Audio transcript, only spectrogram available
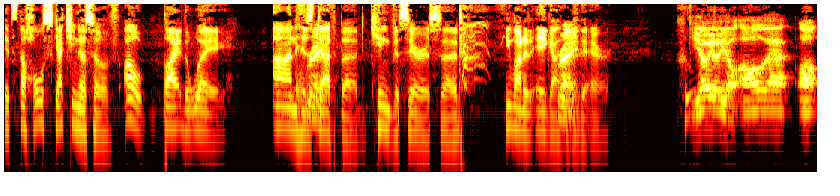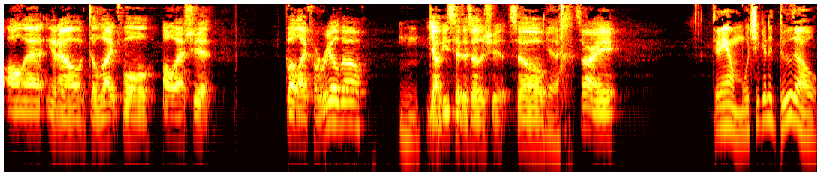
It's the whole sketchiness of. Oh, by the way, on his Right. deathbed, King Viserys said he wanted Aegon to be the heir. Who? Yo yo yo, all that, all, all that, you know, delightful, all that shit. But like for real though, yo, he said this other shit. So Mm-hmm. Yeah. sorry. Damn, what you gonna do though?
